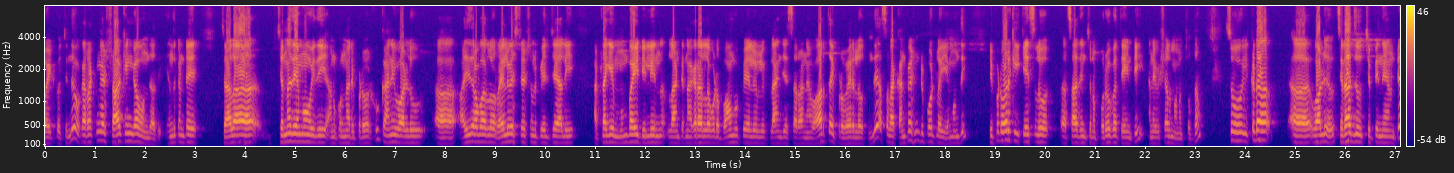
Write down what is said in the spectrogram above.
బయటకు వచ్చింది ఒక రకంగా షాకింగ్గా ఉంది అది. ఎందుకంటే చాలా చిన్నదేమో ఇది అనుకున్నారు ఇప్పటివరకు. కానీ వాళ్ళు హైదరాబాద్లో రైల్వే స్టేషన్లు పేల్చేయాలి అట్లాగే ముంబై ఢిల్లీ లాంటి నగరాల్లో కూడా బాంబు పేలులు ప్లాన్ చేశారు అనే వార్త ఇప్పుడు వైరల్ అవుతుంది. అసలు ఆ కన్ఫెషన్ రిపోర్ట్లో ఏముంది? ఇప్పటివరకు ఈ కేసులో సాధించిన పురోగతి ఏంటి అనే విషయాలు మనం చూద్దాం. సో ఇక్కడ వాళ్ళు సిరాజ్ చెప్పింది అంటే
